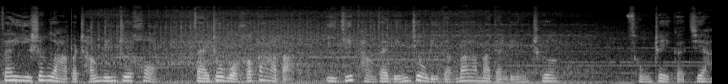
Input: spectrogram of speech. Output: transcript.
在一声喇叭长鸣之后，载着我和爸爸。以及躺在灵柩里的妈妈的灵车，从这个家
